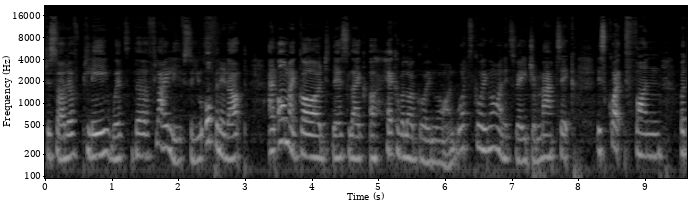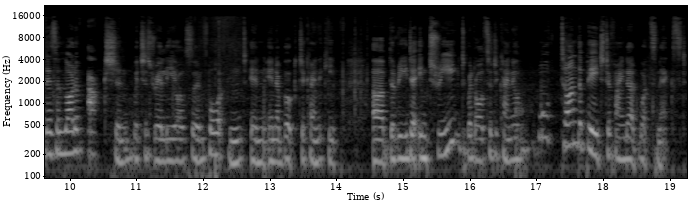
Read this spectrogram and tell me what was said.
to sort of play with the flyleaf. So you open it up and oh my god there's like a heck of a lot going on what's going on it's very dramatic it's quite fun but there's a lot of action which is really also important in in a book to kind of keep uh, the reader intrigued but also to kind of move turn the page to find out what's next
